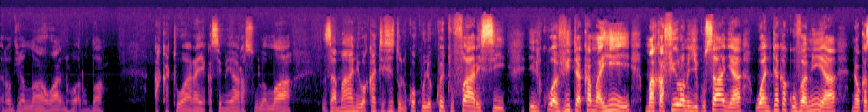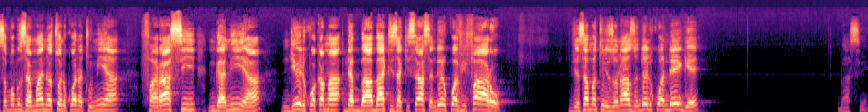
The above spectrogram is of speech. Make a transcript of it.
radiallahu anhu waardah akatoa rai akasema ya rasulllah zamani wakati sisi tulikuwa kule kwetu farisi ilikuwa vita kama hii makafiri wamejikusanya wanataka kuvamia na kwa sababu zamani watu walikuwa wanatumia farasi ngamia ndio ilikuwa kama dababati za kisasa ndio ilikuwa vifaro vya zama tulizo nazo ndio ilikuwa ndege. Basi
